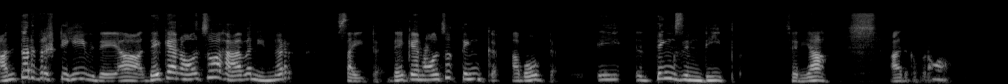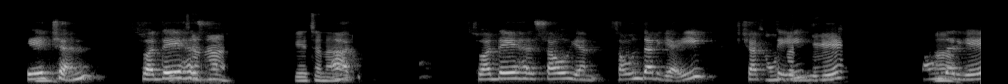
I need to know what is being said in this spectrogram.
அந்தர்திருஷ்டிஹி விதையா. They can also have an inner sight they can also think about things in deep சரியா? அதுக்கப்புறம். கேச்சன் ஸ்வதேஹ கேச்சன? ஸ்வதேஹ சௌயன் சௌந்தர்யை சக்தி சௌந்தர்யே.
